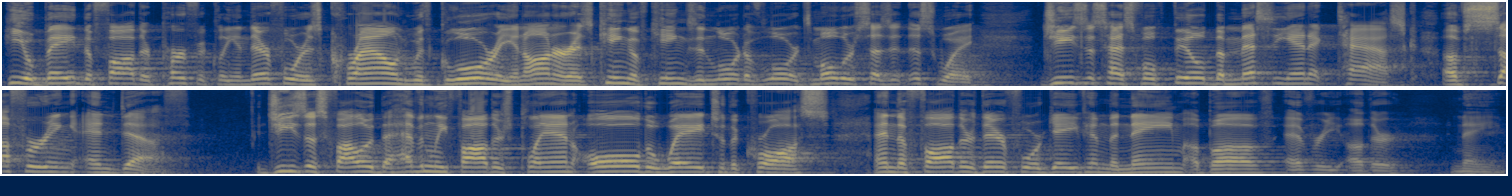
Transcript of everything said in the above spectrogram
He obeyed the Father perfectly and therefore is crowned with glory and honor as King of kings and Lord of lords. Mohler says it this way Jesus has fulfilled the messianic task of suffering and death. Jesus followed the Heavenly Father's plan all the way to the cross, and the Father therefore gave him the name above every other name.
